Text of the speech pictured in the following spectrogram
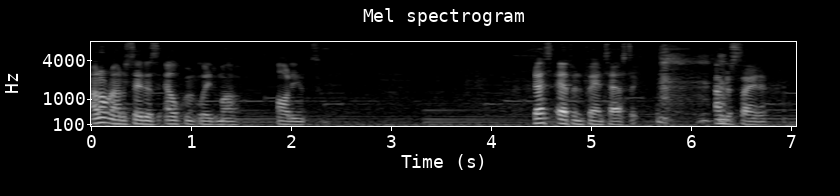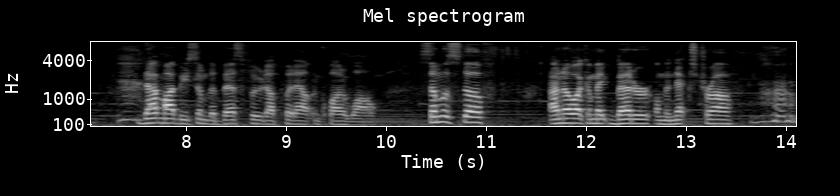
I don't know how to say this eloquently to my audience. That's effing fantastic. I'm just saying it. That might be some of the best food I've put out in quite a while. Some of the stuff I know I can make better on the next try.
